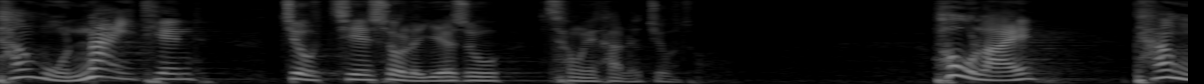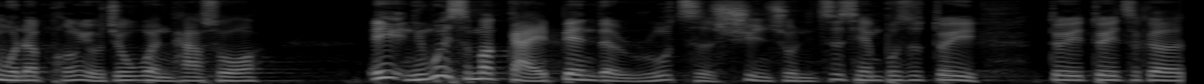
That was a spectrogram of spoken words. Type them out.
汤姆那一天就接受了耶稣，成为他的救主。后来，汤姆的朋友就问他说：“诶，你为什么改变的如此迅速？你之前不是对对对这个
